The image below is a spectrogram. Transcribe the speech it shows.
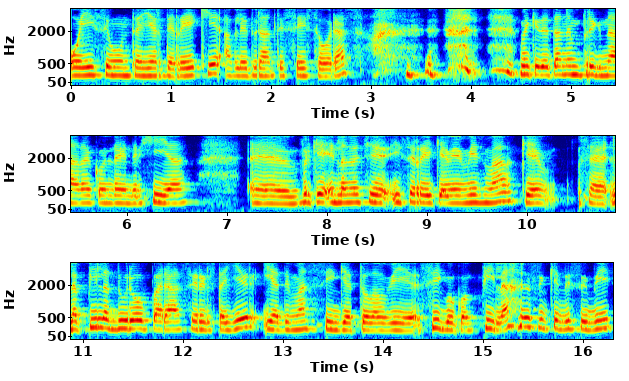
Hoy hice un taller de Reiki, hablé durante seis horas. Me quedé tan impregnada con la energía, eh, porque en la noche hice Reiki a mí misma que o sea, la pila duró para hacer el taller y además sigue todavía, sigo con pila, así que decidí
